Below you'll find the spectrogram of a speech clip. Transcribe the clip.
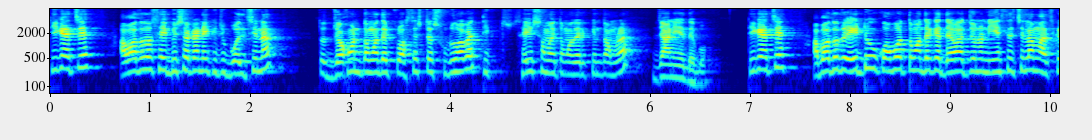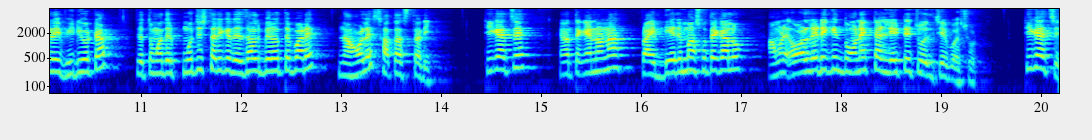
ঠিক আছে? আপাতত সেই বিষয়টা নিয়ে কিছু বলছি না। তো যখন তোমাদের প্রসেসটা শুরু হবে, ঠিক সেই সময় তোমাদের কিন্তু আমরা জানিয়ে দেবো। ঠিক আছে? আপাতত এইটুকু খবর তোমাদেরকে দেওয়ার জন্য নিয়ে এসেছিলাম আজকের এই ভিডিওটা, যে তোমাদের পঁচিশ তারিখে রেজাল্ট বেরোতে পারে, না হলে সাতাশ তারিখ। ঠিক আছে? কেননা প্রায় দেড় মাস হতে গেল। আমরা অলরেডি কিন্তু অনেকটা লেটে চলছে এবছর ঠিক আছে?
